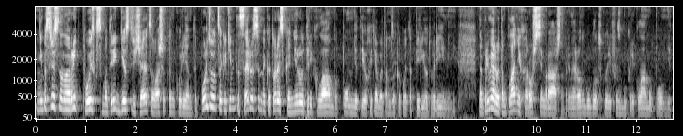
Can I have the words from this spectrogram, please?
непосредственно рыть поиск, смотреть, где встречаются ваши конкуренты. Пользоваться какими-то сервисами, которые сканируют рекламу, помнят ее хотя бы там за какой-то период времени. Например, в этом плане хорош Семраж, например, он гугловскую или Facebook рекламу помнит.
